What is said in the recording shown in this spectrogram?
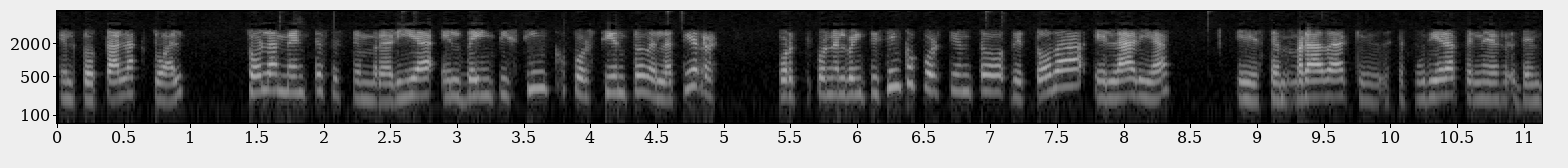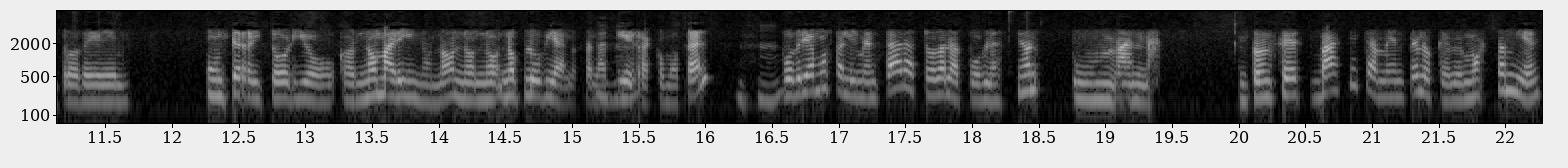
el total actual, solamente se sembraría el 25% de la tierra, porque con el 25% de toda el área eh, sembrada que se pudiera tener dentro de un territorio no marino, no no no, no pluvial, o sea, la tierra como tal, podríamos alimentar a toda la población humana. Entonces, básicamente lo que vemos también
